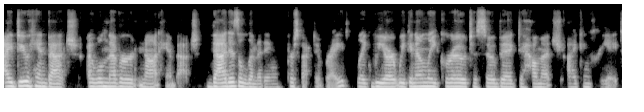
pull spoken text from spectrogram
I do hand batch. I will never not hand batch. That is a limiting perspective right? Like we are we can only grow to so big to how much i can create.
